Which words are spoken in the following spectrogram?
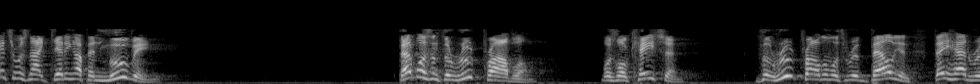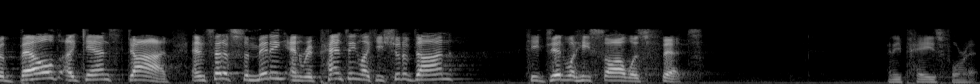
answer was not getting up and moving. That wasn't the root problem, was location. The root problem was rebellion. They had rebelled against God. And instead of submitting and repenting like he should have done, he did what he saw was fit. And he pays for it.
